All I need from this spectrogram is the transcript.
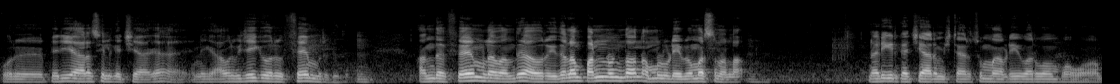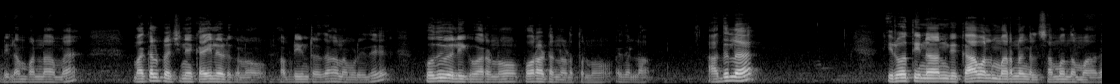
ஒரு பெரிய அரசியல் கட்சியாக இன்னைக்கு அவர் விஜய்க்கு ஒரு ஃபேம் இருக்குது. அந்த ஃபேமில் வந்து அவர் இதெல்லாம் பண்ணணும் தான் நம்மளுடைய விமர்சனம்லாம். நடிகர் கட்சி ஆரம்பிச்சிட்டாரு சும்மா அப்படியே வருவோம் போவோம் அப்படிலாம் பண்ணாமல் மக்கள் பிரச்சனையை கையில் எடுக்கணும் அப்படின்றது தான் நம்மளுடைய பொது வெளிக்கு வரணும் போராட்டம் நடத்தணும் இதெல்லாம். அதில் இருபத்தி நான்கு காவல் மரணங்கள் சம்பந்தமாக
